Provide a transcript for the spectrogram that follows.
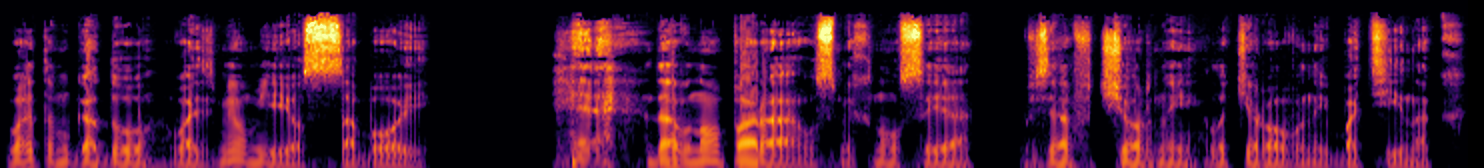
в этом году возьмем ее с собой. «Хе, давно пора», — усмехнулся я, взяв черный лакированный ботинок.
